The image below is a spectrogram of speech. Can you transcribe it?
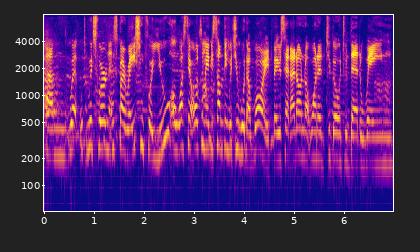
um, which were an inspiration for you, or was there also maybe something which you would avoid, where you said, I don't want it to go into that vein?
